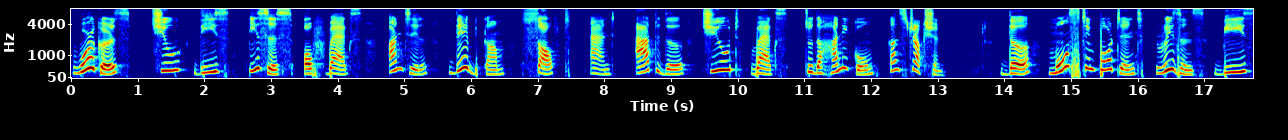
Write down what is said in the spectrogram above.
Workers chew these pieces of wax until they become soft and add the chewed wax to the honeycomb construction. The most important reasons bees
